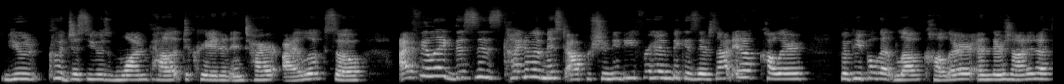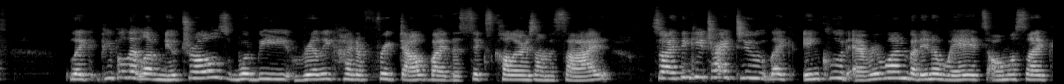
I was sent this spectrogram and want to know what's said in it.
you could just use one palette to create an entire eye look. So, I feel like this is kind of a missed opportunity for him because there's not enough color for people that love color and there's not enough like people that love neutrals would be really kind of freaked out by the six colors on the side. So I think he tried to like include everyone, but in a way it's almost like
